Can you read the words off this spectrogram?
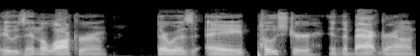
It was in the locker room. There was a poster in the background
